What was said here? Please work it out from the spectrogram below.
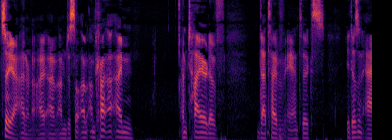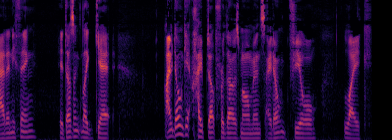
so yeah, I don't know. I I'm, I'm just I'm I'm kind I'm I'm tired of that type of antics. It doesn't add anything. It doesn't like get I don't get hyped up for those moments. I don't feel like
